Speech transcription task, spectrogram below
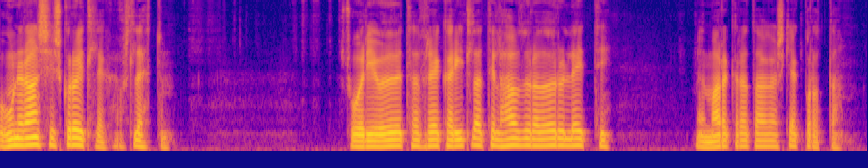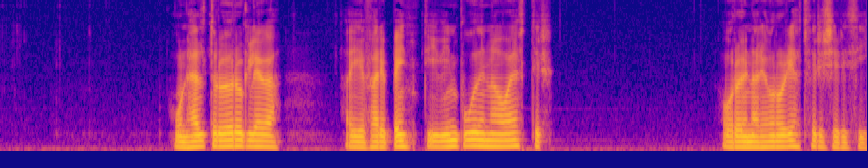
og hún er ansi skrautleg af slettum. Svo er ég auðvitað frekar ítla til hafður að öru leiti með margra daga skeggbrotta. Hún heldur öruglega að ég fari beint í vinnbúðina á eftir og raunar hefur hún rétt fyrir sér í því.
